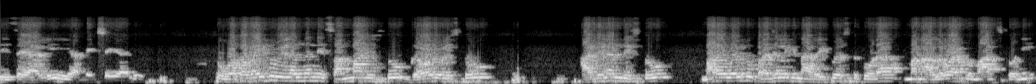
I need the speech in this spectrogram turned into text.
తీసేయాలి అన్ని చేయాలి. ఒకవైపు వీళ్ళందరినీ సన్మానిస్తూ గౌరవిస్తూ అభినందిస్తూ మరోవైపు ప్రజలకి నా రిక్వెస్ట్ కూడా మన అలవాట్లు మార్చుకొని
